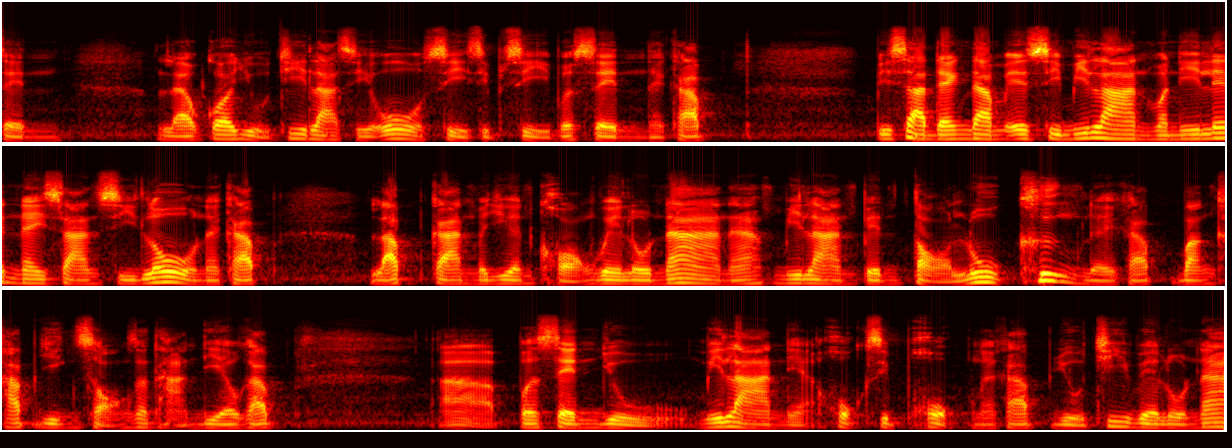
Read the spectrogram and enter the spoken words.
56%แล้วก็อยู่ที่ลาซิโอ 44%นะครับปีศาจแดงดำเอซิมิลานวันนี้เล่นในซานซีโรนะครับรับการมาเยือนของเวโรนานะมิลานเป็นต่อลูกครึ่งเลยครับบังคับยิง 2 สถานเดียวครับเปอร์เซ็นต์อยู่มิลานเนี่ย 66 นะครับ อยู่ที่เวโรนา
